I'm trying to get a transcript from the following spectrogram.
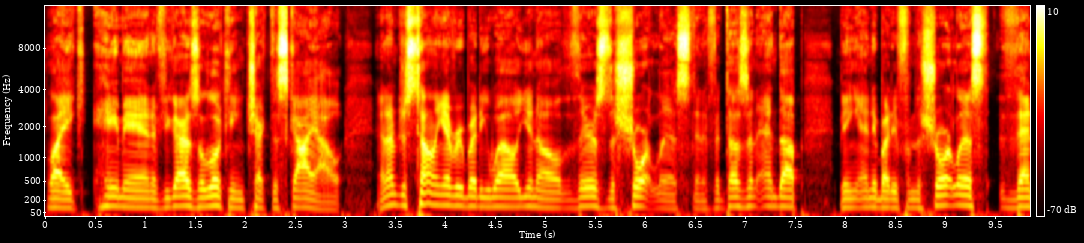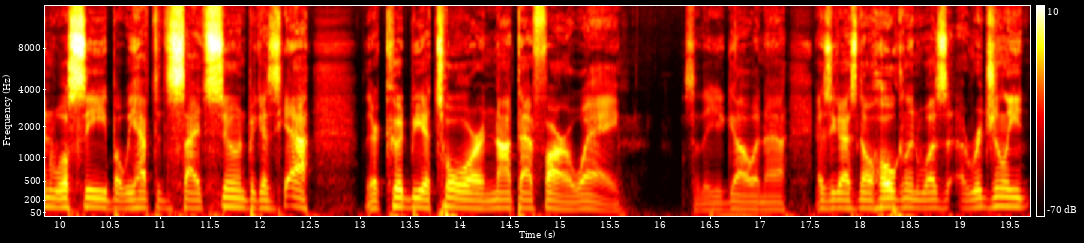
like, hey man, if you guys are looking, check this guy out. And I'm just telling everybody, well, you know, there's the short list, and if it doesn't end up being anybody from the short list, then we'll see. But we have to decide soon because, yeah, there could be a tour not that far away. So there you go. And uh, as you guys know, Hoglan was originally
